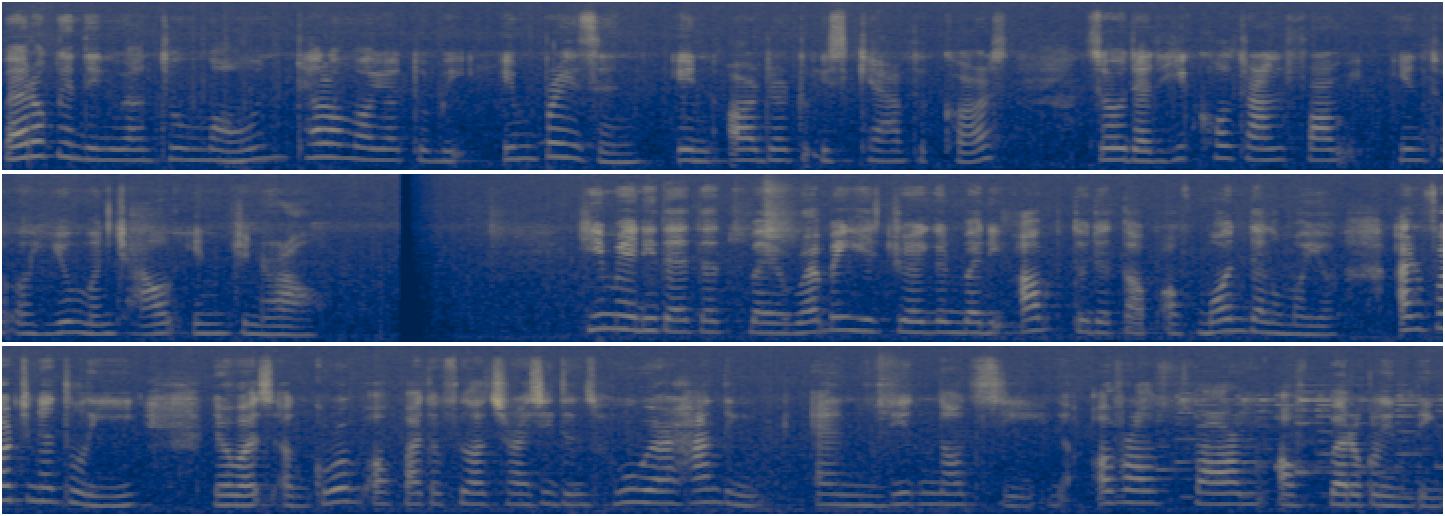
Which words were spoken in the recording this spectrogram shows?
Baro Klinting went to Mount Telomoyo to be imprisoned in order to escape the curse so that he could transform into a human child in general. He meditated by wrapping his dragon body up to the top of Mount Telomoyo. Unfortunately, there was a group of village residents who were hunting and did not see the overall form of Baro Klinting.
